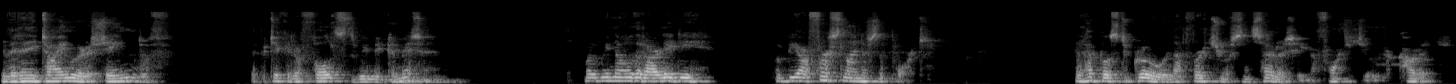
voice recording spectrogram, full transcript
If at any time we're ashamed of the particular faults that we may commit, well, we know that Our Lady will be our first line of support. It'll help us to grow in that virtue of sincerity or fortitude or courage.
